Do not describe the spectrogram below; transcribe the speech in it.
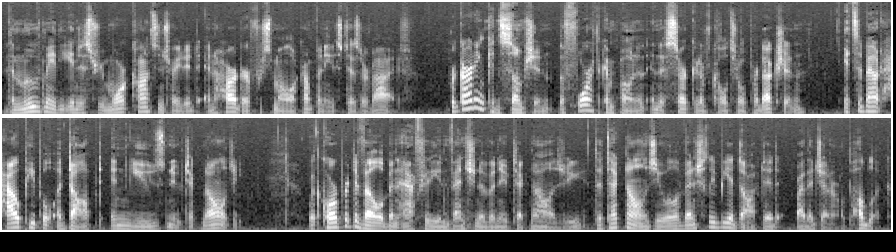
the move made the industry more concentrated and harder for smaller companies to survive. Regarding consumption, the fourth component in the circuit of cultural production, it's about how people adopt and use new technology. With corporate development after the invention of a new technology, the technology will eventually be adopted by the general public.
